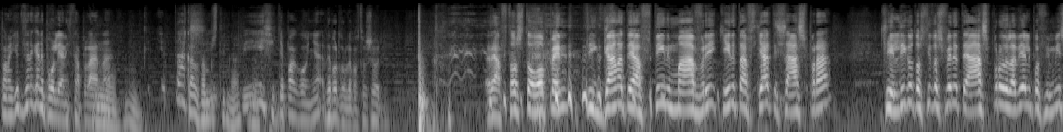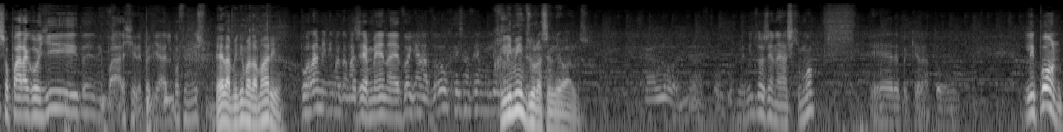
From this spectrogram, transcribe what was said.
Παναγιώτη δεν έκανε πολύ ανοιχτά πλάνα. Ναι, ναι. Εντάξει, Καλά, θα μπεις τι να έχει, ναι. είχε και παγωνιά. Δεν μπορώ να το βλέπω αυτό, sorry. Ρε, αυτό στο open την κάνατε αυτήν μαύρη και είναι τα αυτιά της άσπρα και λίγο το στήθος φαίνεται άσπρο, δηλαδή αλυποθυμίσω. Παραγωγή δεν υπάρχει, ρε παιδιά, αλυποθυμίσουμε. Έλα, μηνύματα Μάρια. Πολλά μηνύματα μαζεμένα εδώ για να δω. Χθε να θέλουμε λίγο. Χλιμίτζουρα σε λέει ο άλλος. Καλό είναι αυτό. Το χλιμίτζος είναι άσχημο. Ε, ρε το κερατό. Λοιπόν,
